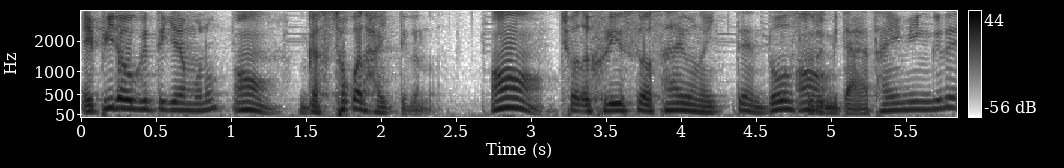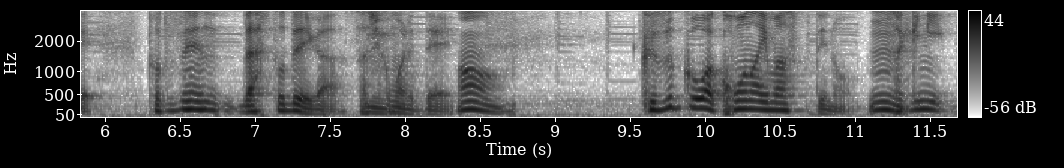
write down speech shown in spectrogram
エピローグ的なものうん。がそこで入ってくるの。うん。ちょうどフリースロー最後の1点どうすうんるみたいなタイミングで、突然ラストデーが差し込まれて、うん。くず子はこうなりますっていうのうんを先に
